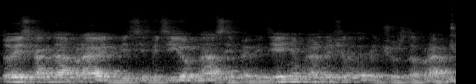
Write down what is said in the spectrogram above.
То есть, когда правит быти- бытием нации и поведением каждого человека чувство правды.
